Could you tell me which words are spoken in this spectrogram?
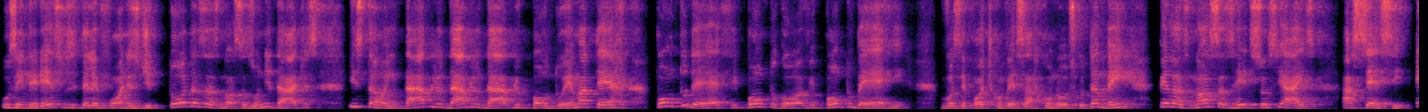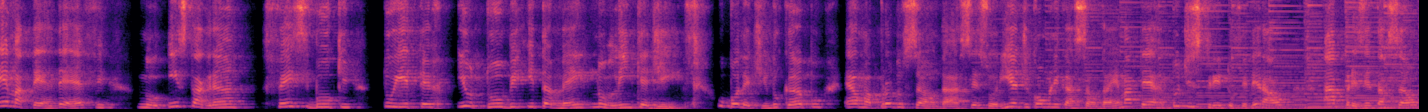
Os endereços e telefones de todas as nossas unidades estão em www.emater.df.gov.br. Você pode conversar conosco também pelas nossas redes sociais. Acesse EmaterDF no Instagram, Facebook, Twitter, YouTube e também no LinkedIn. O Boletim do Campo é uma produção da Assessoria de Comunicação da Emater do Distrito Federal. A apresentação:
